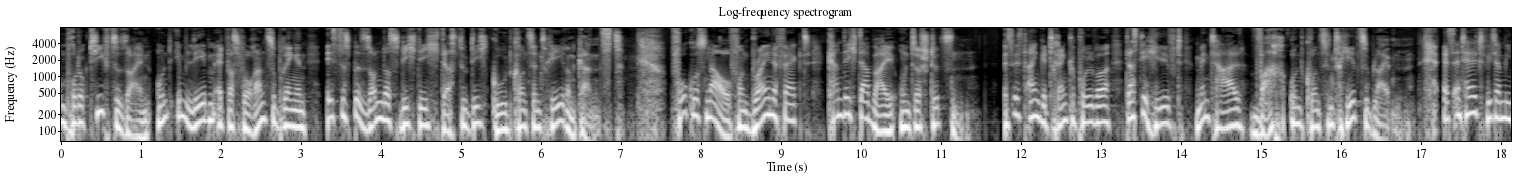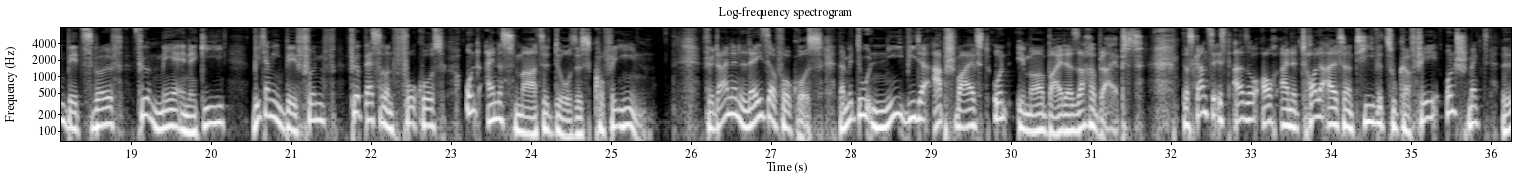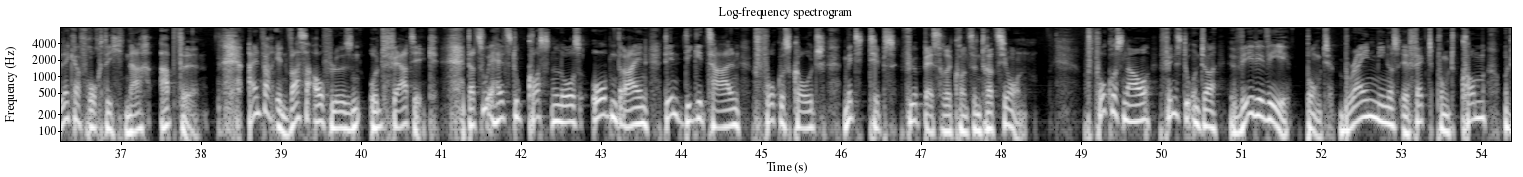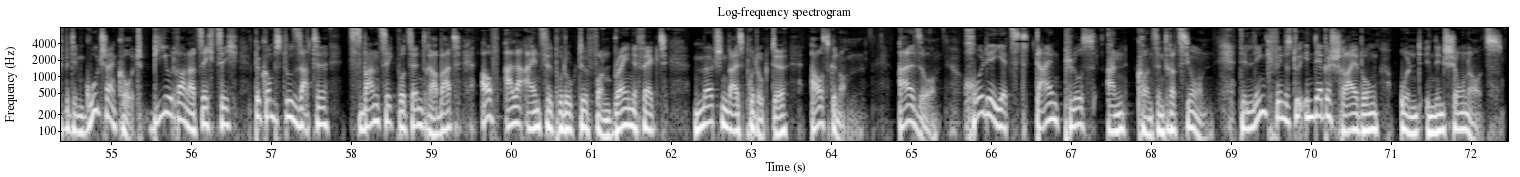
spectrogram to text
Um produktiv zu sein und im Leben etwas voranzubringen, ist es besonders wichtig, dass du dich gut konzentrieren kannst. Focus Now von Brain Effect kann dich dabei unterstützen. Es ist ein Getränkepulver, das dir hilft, mental wach und konzentriert zu bleiben. Es enthält Vitamin B12 für mehr Energie, Vitamin B5 für besseren Fokus und eine smarte Dosis Koffein. Für deinen Laserfokus, damit du nie wieder abschweifst und immer bei der Sache bleibst. Das Ganze ist also auch eine tolle Alternative zu Kaffee und schmeckt lecker fruchtig nach Apfel. Einfach in Wasser auflösen und fertig. Dazu erhältst du kostenlos obendrein den digitalen Fokus Coach mit Tipps für bessere Konzentration. Focus Now findest du unter www.brain-effekt.com und mit dem Gutscheincode BIO360 bekommst du satte 20% Rabatt auf alle Einzelprodukte von Brain Effect, Merchandise-Produkte ausgenommen. Also, hol dir jetzt dein Plus an Konzentration. Den Link findest du in der Beschreibung und in den Show Notes.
